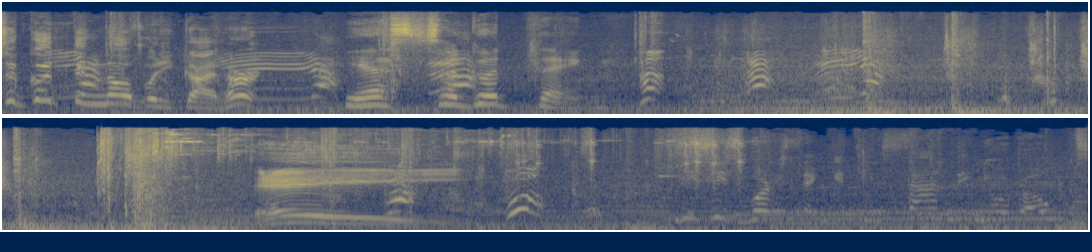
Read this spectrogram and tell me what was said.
It's a good thing nobody got hurt. Yes, a good thing. Hey! This is worse than getting sand in your robes.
